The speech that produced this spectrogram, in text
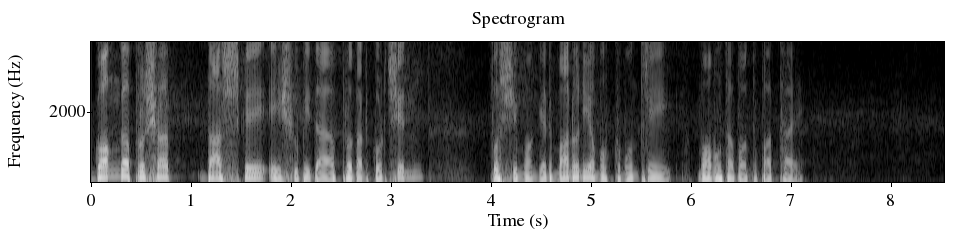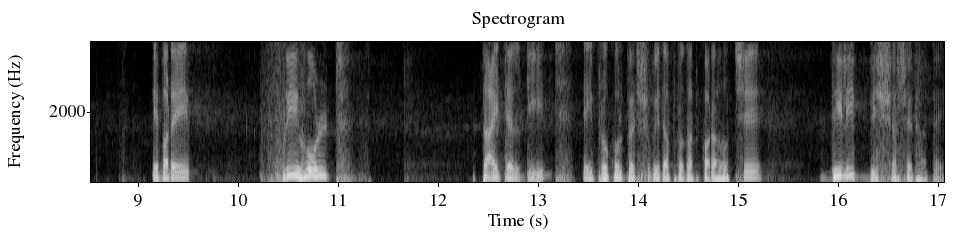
গঙ্গা প্রসাদ দাসকে এই সুবিধা প্রদান করছেন পশ্চিমবঙ্গের মাননীয় মুখ্যমন্ত্রী মমতা বন্দ্যোপাধ্যায়। এবারে ফ্রি হোল্ড টাইটেল ডিড, এই প্রকল্পের সুবিধা প্রদান করা হচ্ছে দিলীপ বিশ্বাসের হাতে।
